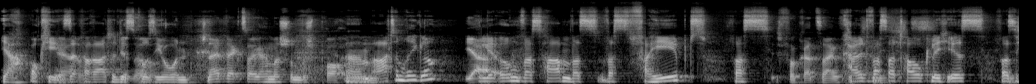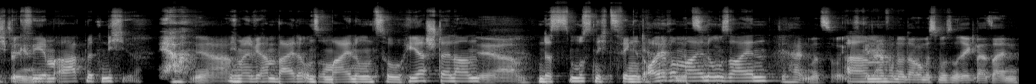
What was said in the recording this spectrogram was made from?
Ja, okay, Ja, separate genau. Diskussion. Schneidwerkzeuge haben wir schon besprochen. Ähm, Atemregler. Ja. Will ja irgendwas haben, was, was verhebt, was ich sagen, kaltwassertauglich ist, was sich den- bequem atmet. Nicht, ja. Ja. Ich meine, wir haben beide unsere Meinungen zu Herstellern. Ja. Und das muss nicht zwingend eure halten wir Meinung sein. nicht- Die halten wir zurück. es geht einfach nur darum, es muss ein Regler sein,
